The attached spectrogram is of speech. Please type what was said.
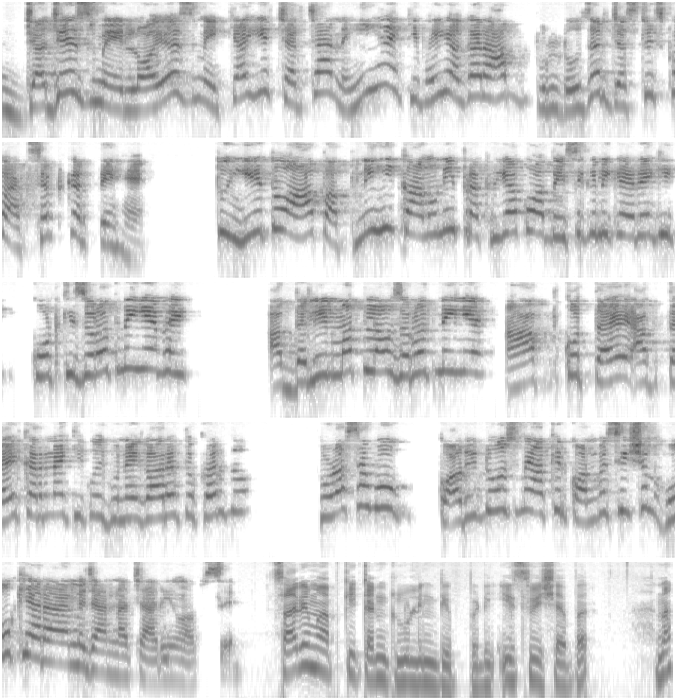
जजेस में लॉयर्स में क्या ये चर्चा नहीं है कि भाई अगर आप बुलडोजर जस्टिस को एक्सेप्ट करते हैं तो ये तो आप अपनी ही कानूनी प्रक्रिया को आप बेसिकली कह रहे हैं कि कोर्ट की ज़रूरत नहीं है भाई। आप दलील मत लाओ ज़रूरत नहीं है। आपको तय आप तय करना है कि कोई गुनहगार है तो कर दो। थोड़ा सा वो कॉरिडोर्स में आखिर कॉन्वर्सेशन हो क्या रहा है मैं जानना चाह रही हूँ आपसे। सारी मैं आपकी कंक्लूडिंग टिप्पणी इस विषय पर है ना?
